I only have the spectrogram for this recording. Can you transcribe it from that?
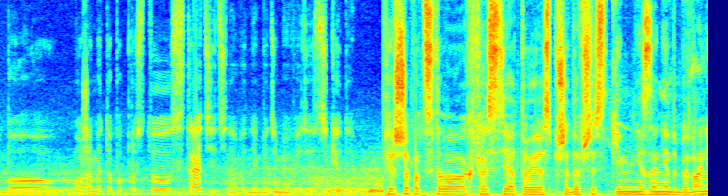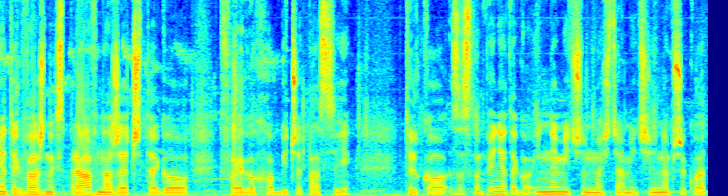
bo możemy to po prostu stracić, nawet nie będziemy wiedzieć kiedy. Pierwsza podstawowa kwestia to jest przede wszystkim niezaniedbywanie tych ważnych spraw na rzecz tego twojego hobby czy pasji, tylko zastąpienie tego innymi czynnościami, czyli na przykład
